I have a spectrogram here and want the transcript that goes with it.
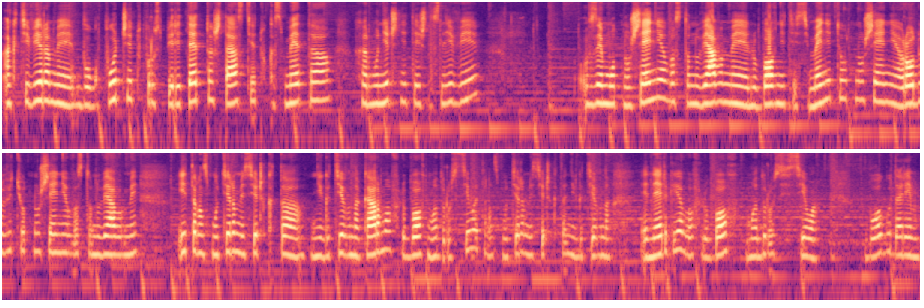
Активираме благополучието, просперитета, щастието, късмета, хармоничните и щастливи взаимоотношения, възстановяваме любовните семейните отношения, родовите отношения, възстановяваме и трансмутираме всичката негативна карма в любов, мъдрост, сила и трансмутираме всичката негативна енергия в любов, мъдрост и сила. Благодарим!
